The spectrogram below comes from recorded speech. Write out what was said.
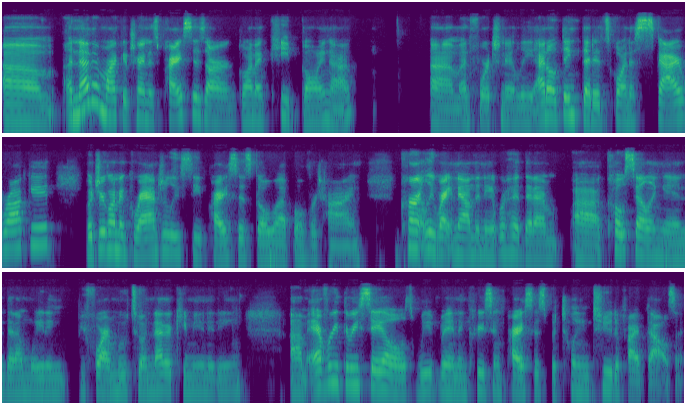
Um, another market trend is prices are going to keep going up. Um, unfortunately, I don't think that it's going to skyrocket, but you're going to gradually see prices go up over time. Currently, right now in the neighborhood that I'm uh, co-selling in, that I'm waiting before I move to another community, um, every three sales, we've been increasing prices between two to 5,000.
